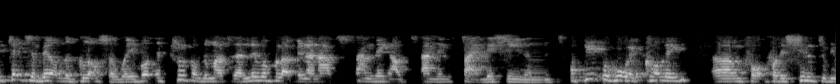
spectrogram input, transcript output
it takes a bit of the gloss away. But the truth of the matter is that Liverpool have been an outstanding, outstanding side this season. For people who were calling um, for, for the shield to be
